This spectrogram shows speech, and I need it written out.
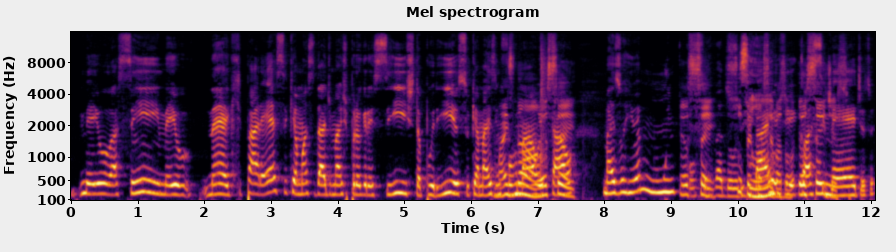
meio assim, meio, né, que parece que é uma cidade mais progressista, por isso, que é mais Mas informal não, e tal. Sei. Mas o Rio é muito eu conservador, sei. bairros de classe média.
